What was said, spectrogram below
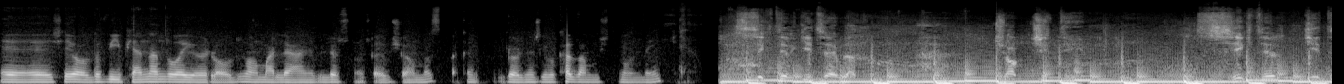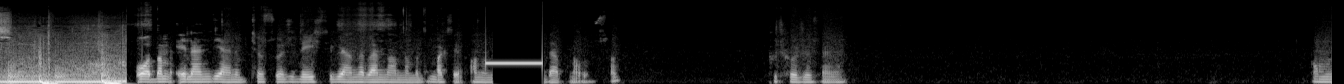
Eee, şey oldu VPN'den dolayı öyle oldu. Normalde yani biliyorsunuz öyle bir şey olmaz. Bakın gördüğünüz gibi kazanmıştım ondayım. Siktir git evlat. Çok ciddiyim. Siktir git. O adam elendi yani bütün sonucu değişti bir anda ben de anlamadım. Bak senin ananı der bana olursa. Bu çocuğu seni. Ama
